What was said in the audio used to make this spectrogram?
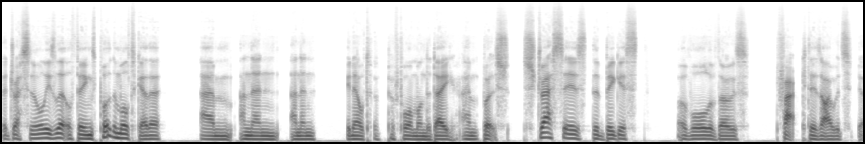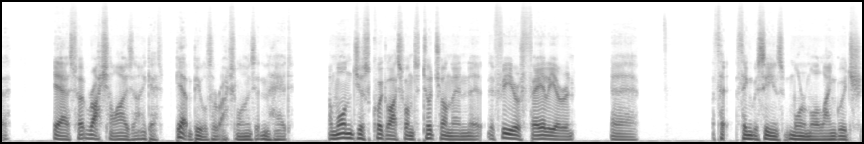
addressing all these little things, put them all together, um, and then and then being able to perform on the day. Um, but sh- stress is the biggest of all of those factors, I would suggest. Yeah, so rationalising, I guess. getting People to rationalise it in the head. And one just quick last one to touch on then the, the fear of failure. And uh, I, th- I think we're seeing more and more language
